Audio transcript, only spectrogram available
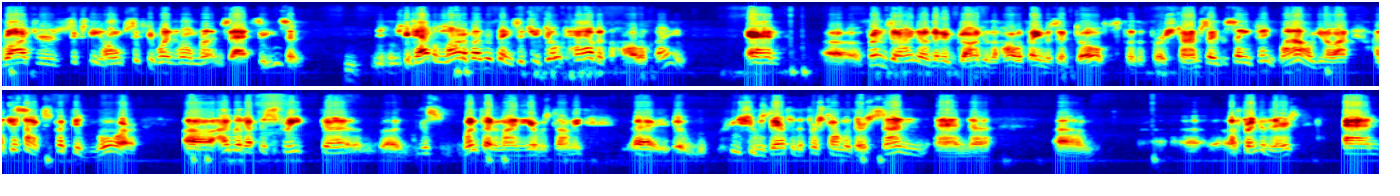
Rogers' 60 home, 61 home runs that season. You could have a lot of other things that you don't have at the Hall of Fame. And uh, friends that I know that have gone to the Hall of Fame as adults for the first time say the same thing. Wow, you know, I, I guess I expected more. Uh, I went up the street. Uh, uh, this one friend of mine here was telling me uh, she was there for the first time with her son and uh, um, a friend of theirs, and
